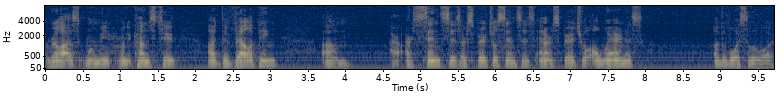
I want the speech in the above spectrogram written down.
realize when, we, when it comes to uh, developing um, our, our senses, our spiritual senses, and our spiritual awareness of the voice of the Lord.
